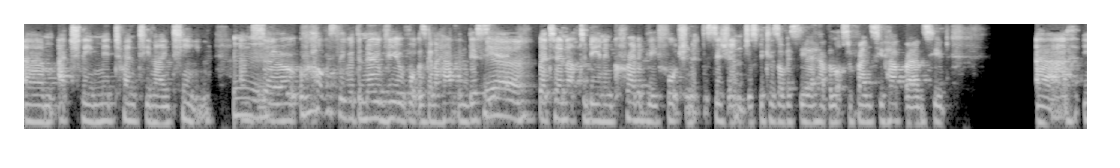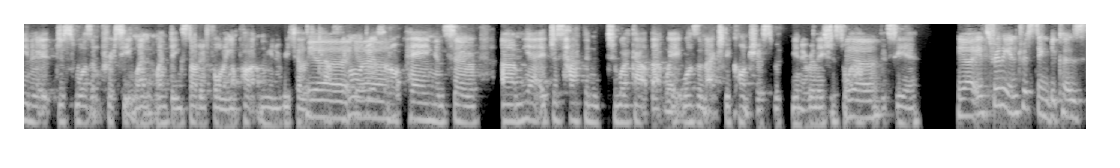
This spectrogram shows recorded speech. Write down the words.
um, actually mid 2019. Mm. And so, obviously, with no view of what was going to happen this yeah. year, but turned out to be an incredibly fortunate decision just because obviously I have lots of friends who have brands who'd uh, you know, it just wasn't pretty when when things started falling apart and you know retailers yeah, canceling orders yeah. and not paying, and so um, yeah, it just happened to work out that way. It wasn't actually conscious with you know relations to what yeah. happened this year. Yeah, it's really interesting because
